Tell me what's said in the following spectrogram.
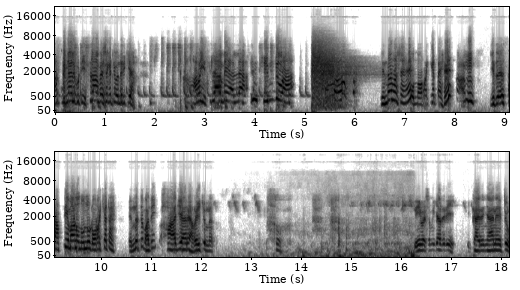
ആ കുഞ്ഞാലിക്കുട്ടി ഇസ്ലാം വേഷം കെട്ടി വന്നിരിക്കുക അവ ഇസ്ലാമേ അല്ല ഹിന്ദുവാ. എന്താ മാഷേ? ഒന്ന് ഉറക്കട്ടെ. ഇത് സത്യമാണോ ഒന്നുകൂടെ ഉറക്കട്ടെ. എന്നിട്ട് മതി ഹാജിയാരെ അറിയിക്കുന്നത് നീ വിഷമിക്കാതിരി ഇക്കാര്യം ഞാൻ ഏറ്റു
